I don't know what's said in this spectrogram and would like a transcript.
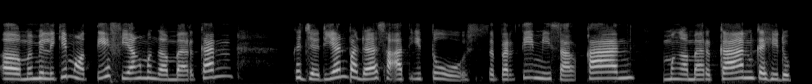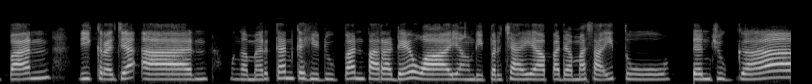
uh, memiliki motif yang menggambarkan kejadian pada saat itu. Seperti misalkan menggambarkan kehidupan di kerajaan, menggambarkan kehidupan para dewa yang dipercaya pada masa itu, dan juga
